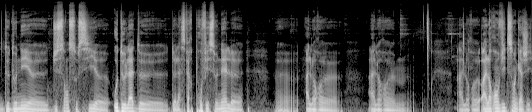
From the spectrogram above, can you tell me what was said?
donner du sens aussi au-delà de, la sphère professionnelle à leur envie de s'engager.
